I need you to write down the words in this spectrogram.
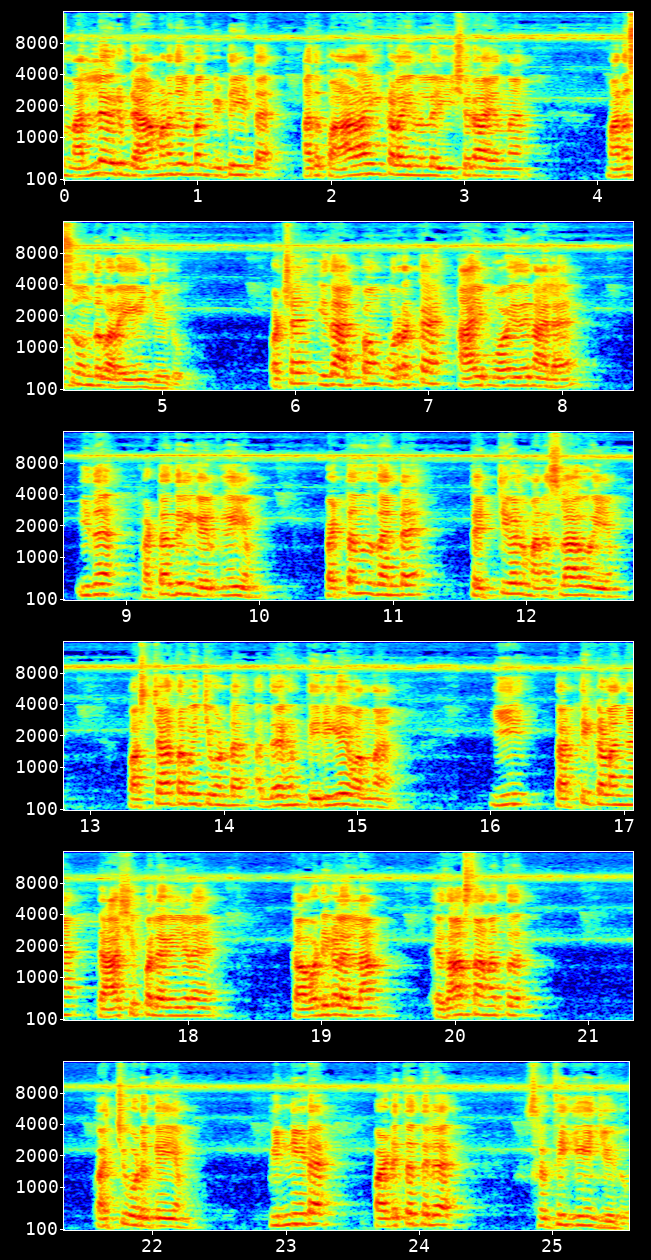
നല്ല ഒരു ബ്രാഹ്മണ ജന്മം കിട്ടിയിട്ട് അത് പാഴാക്കി കളയുന്നില്ല ഈശ്വര എന്ന് മനസ്സുകൊണ്ട് പറയുകയും ചെയ്തു. പക്ഷേ ഇത് അല്പം ഉറക്ക ആയി പോയതിനാൽ ഇത് ഭട്ടതിരി കേൾക്കുകയും പെട്ടെന്ന് തന്റെ തെറ്റുകൾ മനസ്സിലാവുകയും പശ്ചാത്തപിച്ചുകൊണ്ട് അദ്ദേഹം തിരികെ വന്ന് ഈ തട്ടിക്കളഞ്ഞ രാശിപ്പലകയിലെ കവടികളെല്ലാം യഥാസ്ഥാനത്ത് വച്ചു കൊടുക്കുകയും പിന്നീട് പഠിത്തത്തിൽ ശ്രദ്ധിക്കുകയും ചെയ്തു.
